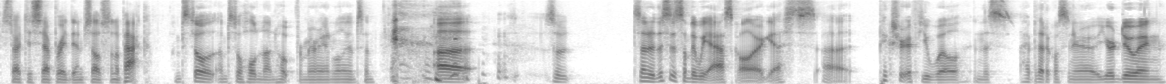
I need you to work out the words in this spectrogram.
start to separate themselves from the pack I'm still I'm still holding on hope for Marianne Williamson. uh, so, Senator, this is something we ask all our guests. Uh, picture, if you will, in this hypothetical scenario, you're doing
